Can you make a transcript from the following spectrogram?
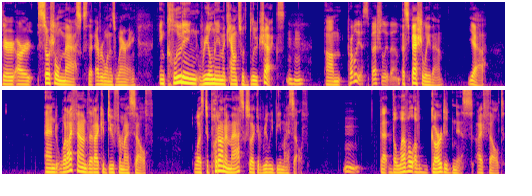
There are social masks that everyone is wearing, including real name accounts with blue checks, Mm-hmm. um, Probably especially them. especially them. Yeah. And what I found that I could do for myself was to put on a mask so I could really be myself. Mm. that the level of guardedness I felt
